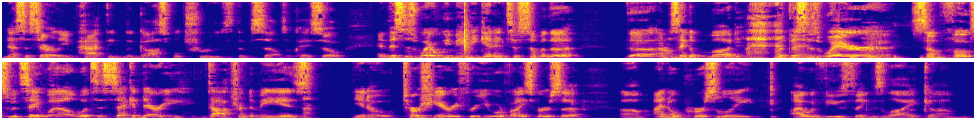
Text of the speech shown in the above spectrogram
necessarily impacting the gospel truths themselves. Okay, so and this is where we maybe get into some of the the I don't say the mud, but this is where some folks would say, well, what's a secondary doctrine to me is you know tertiary for you or vice versa. Um, I know personally, I would view things like um,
